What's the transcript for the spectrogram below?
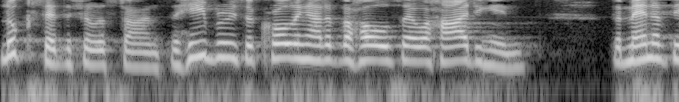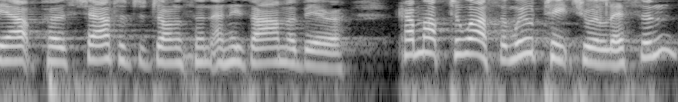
Look, said the Philistines, the Hebrews are crawling out of the holes they were hiding in. The men of the outpost shouted to Jonathan and his armor bearer, Come up to us and we'll teach you a lesson.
